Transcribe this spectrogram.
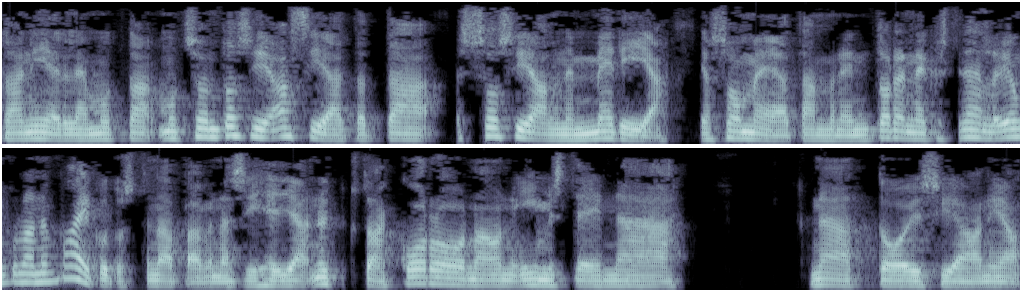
tai niin edelleen, mutta, mutta se on tosi asia, että tämä sosiaalinen media ja some ja tämmöinen, niin todennäköisesti näillä on jonkunlainen vaikutus tänä päivänä siihen, ja nyt kun tämä korona on, niin ihmiset ei näe, näe toisiaan, ja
